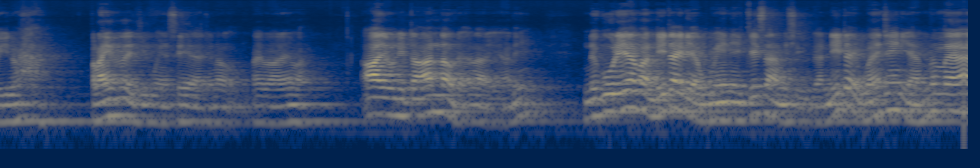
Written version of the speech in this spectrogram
ပေးတော့တာဘလိုင်းဖက်ကြီးဝင်ဆဲတာကျွန်တော် Viber ထဲမှာအာယုန်နေတအားနောက်တယ်အဲ့ဒါကြီးဟာလေငကိုတွေကမှနေတိုက်တဲ့ဝင်နေကိစ္စမရှိဘူးဗျာနေတိုက်ဝမ်းချင်းတွေကမမှန်ရ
